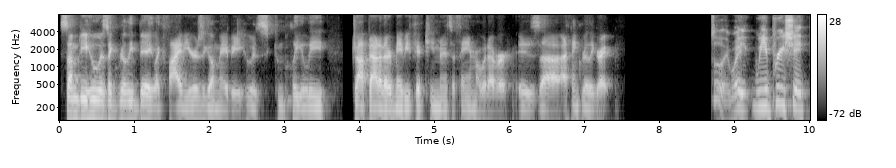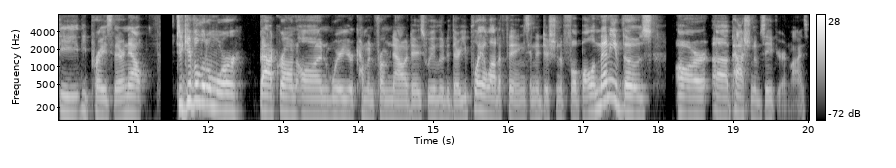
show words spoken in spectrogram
somebody who was like really big like five years ago, maybe who is completely dropped out of their maybe 15 minutes of fame or whatever is uh, I think really great. Absolutely. We we appreciate the the praise there. Now, to give a little more background on where you're coming from nowadays, we alluded there. You play a lot of things in addition to football, and many of those are uh, passion of Xavier and mine's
